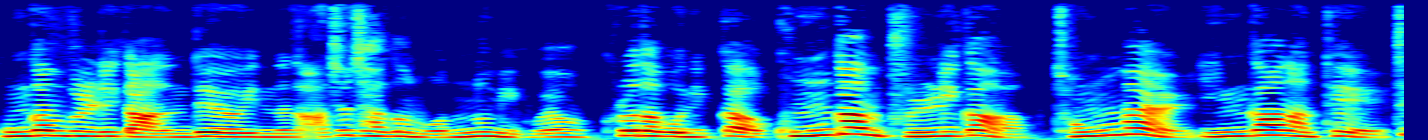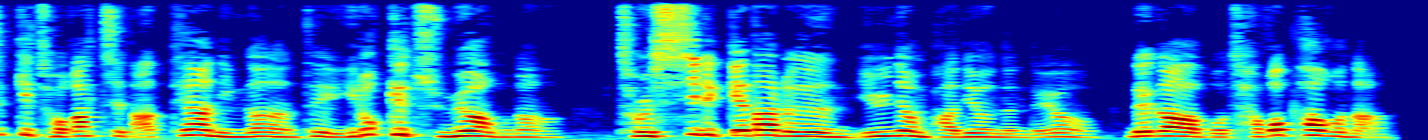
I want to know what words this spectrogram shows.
공간 분리가 안 되어 있는 아주 작은 원룸이고요. 그러다 보니까 공간 분리가 정말 인간한테 특히 저같이 나태한 인간한테 이렇게 중요하구나. 절실히 깨달은 1년 반이었는데요. 내가 뭐 작업하거나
